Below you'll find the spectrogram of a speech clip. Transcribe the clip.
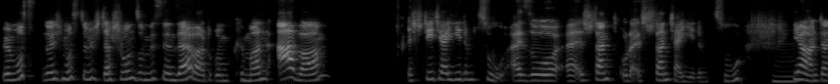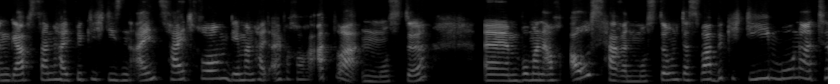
wir mussten, ich musste mich da schon so ein bisschen selber drum kümmern. Aber es steht ja jedem zu. Also äh, es stand oder es stand ja jedem zu. Mhm. Ja, und dann gab es dann halt wirklich diesen einen Zeitraum, den man halt einfach auch abwarten musste, ähm, wo man auch ausharren musste. Und das war wirklich die Monate,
